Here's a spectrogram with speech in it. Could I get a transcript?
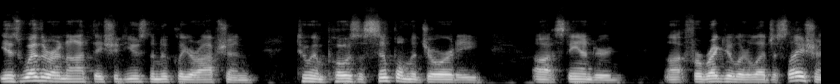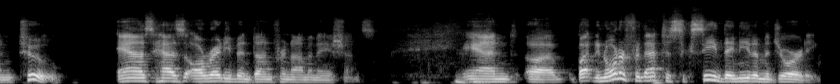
is whether or not they should use the nuclear option to impose a simple majority uh, standard uh, for regular legislation, too, as has already been done for nominations. Mm-hmm. And uh, but in order for that to succeed, they need a majority.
